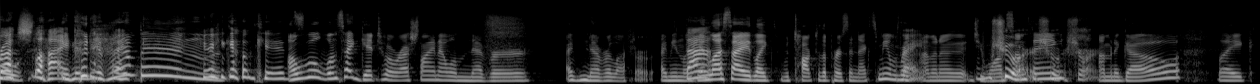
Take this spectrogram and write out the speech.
rush line. It could be like, happen. Here you go, kids. I will once I get to a rush line. I will never. I've never left. A, I mean, like That- unless I like would talk to the person next to me. I'm Right. like, I'm gonna. Do you want Sure, something? sure, sure. I'm gonna go. Like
